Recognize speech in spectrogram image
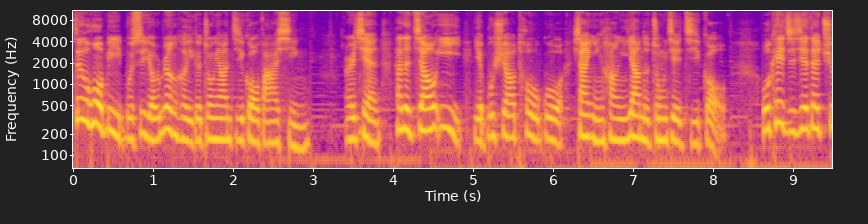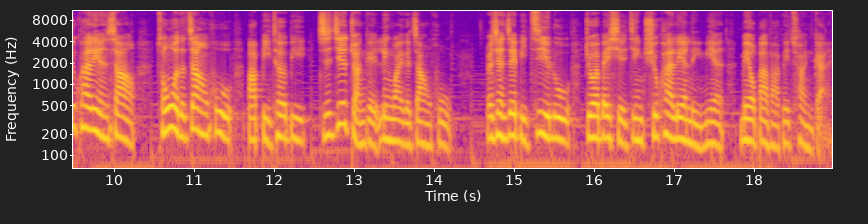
这个货币不是由任何一个中央机构发行，而且它的交易也不需要透过像银行一样的中介机构。我可以直接在区块链上，从我的账户把比特币直接转给另外一个账户，而且这笔记录就会被写进区块链里面，没有办法被篡改。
